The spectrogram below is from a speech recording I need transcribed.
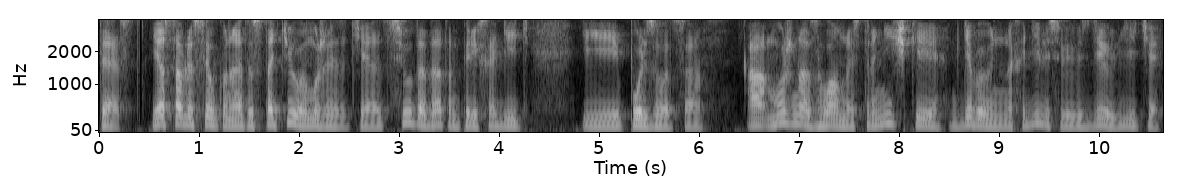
тест. Я оставлю ссылку на эту статью, вы можете отсюда да, там переходить и пользоваться. А можно с главной странички, где бы вы ни находились, вы везде увидите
